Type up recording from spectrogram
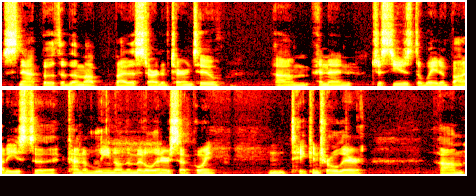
snap both of them up by the start of turn two. Um, and then just use the weight of bodies to kind of lean on the middle intercept point and take control there. Um,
